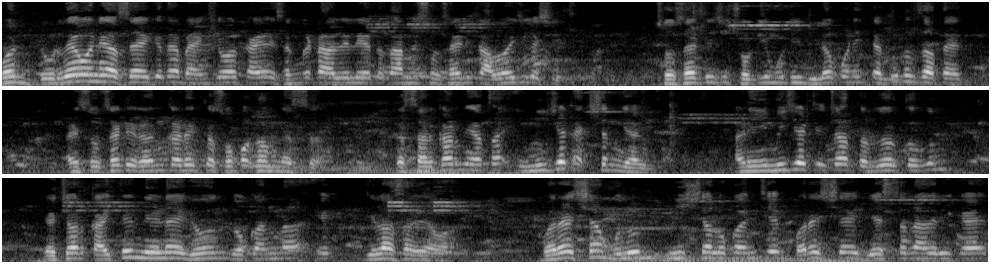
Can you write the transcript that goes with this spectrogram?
पण दुर्दैवाने असं आहे की त्या बँकेवर काही संकट आलेली आहेत आता आम्ही सोसायटी चालवायची कशी? सोसायटीची छोटी मोठी बिलं पण त्यातूनच जात आहेत. आणि सोसायटी रन करणे इतकं सोपं काम नसतं. तर सरकारने याचा इमिजिएट ॲक्शन घ्यावी. आणि इमिजिएट याच्यावर तडजोड करून याच्यावर काहीतरी निर्णय घेऊन लोकांना एक दिलासा द्यावा. बऱ्याचशा मुलून वीसच्या लोकांचे बरेचसे ज्येष्ठ नागरिक आहेत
